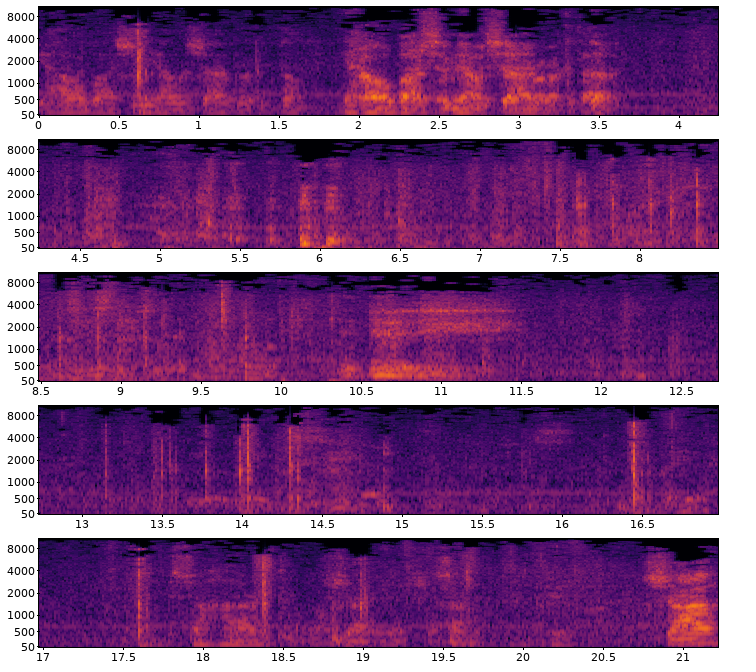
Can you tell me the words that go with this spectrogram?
Yahweh Yahushua Barakatah. Yahweh Bashem Barakatah. Shah,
